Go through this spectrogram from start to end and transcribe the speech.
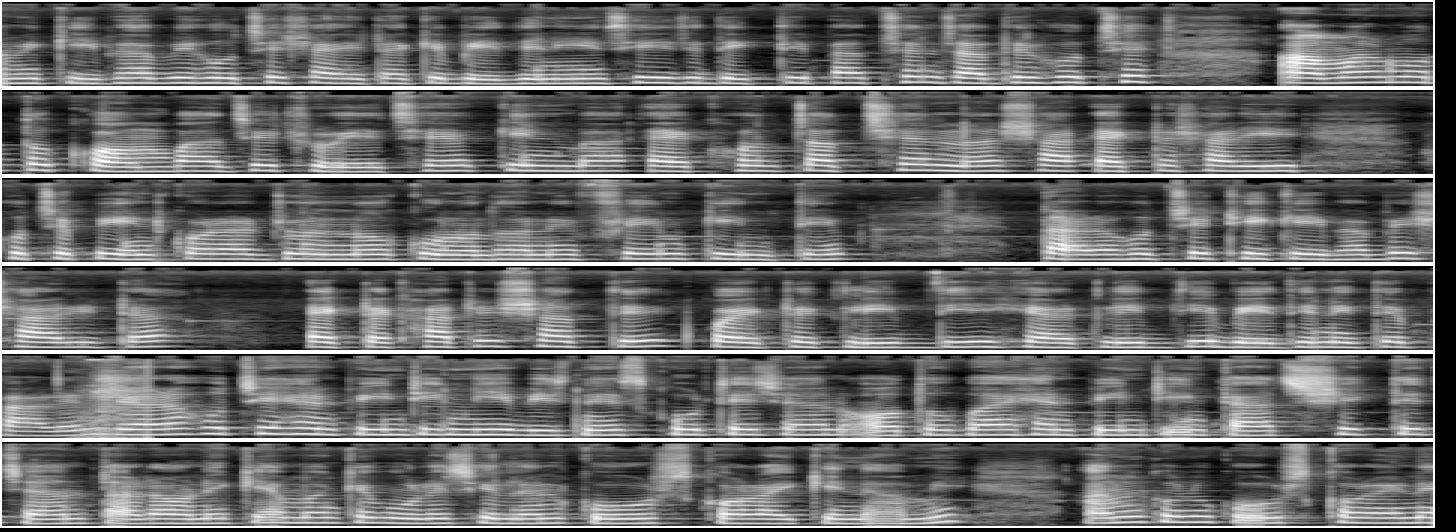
আমি কীভাবে হচ্ছে শাড়িটাকে বেঁধে নিয়েছি। এই যে দেখতে পাচ্ছেন, যাদের হচ্ছে আমার মতো কম বাজেট রয়েছে কিংবা এখন চাচ্ছেন না একটা শাড়ি হচ্ছে পেন্ট করার জন্য কোনো ধরনের ফ্রেম কিনতে, তারা হচ্ছে ঠিক এইভাবে শাড়িটা একটা খাটের সাথে কয়েকটা ক্লিপ দিয়ে হেয়ার ক্লিপ দিয়ে বেঁধে নিতে পারেন। যারা হচ্ছে হ্যান্ড পেন্টিং নিয়ে বিজনেস করতে চান অথবা হ্যান্ড পেন্টিং কাজ শিখতে চান, তারা অনেকে আমাকে বলেছিলেন কোর্স করাই কিনা আমি। আমি কোনো কোর্স করাই না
